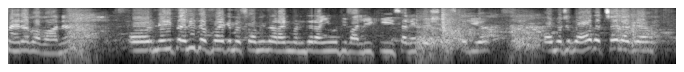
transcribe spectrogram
मेहरा भवान है। और मेरी पहली दफ़ा है कि मैं स्वामी नारायण मंदिर आई हूँ दिवाली की सेलिब्रेशंस के लिए। और मुझे बहुत अच्छा लग रहा है।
